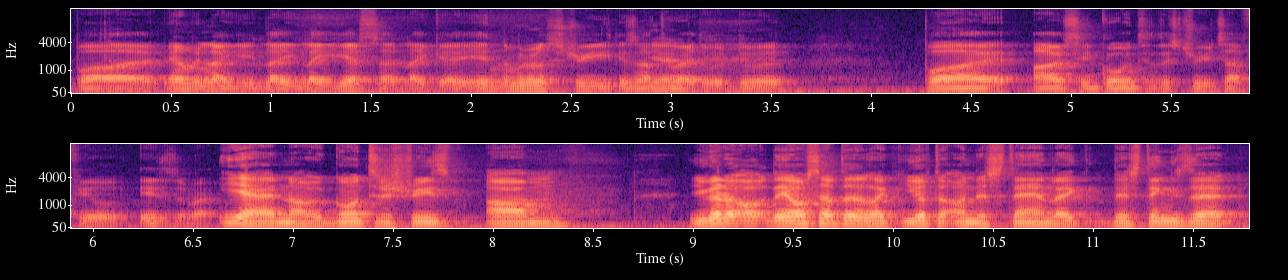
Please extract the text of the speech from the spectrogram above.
but yeah, I mean, like like like you guys said, like in the middle of the street is not Yeah. the right way to do it. But obviously, going to the streets, I feel, is the right way. yeah no going to the streets um you gotta they also have to like you have to understand like there's things that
